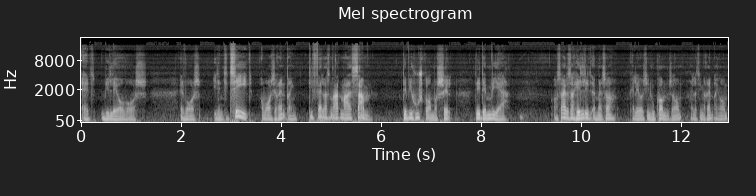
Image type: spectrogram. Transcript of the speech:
at vi laver vores, at vores identitet og vores erindring, de falder sådan ret meget sammen. Det vi husker om os selv, det er dem vi er. Og så er det så heldigt, at man så kan lave sin hukommelse om, eller sin erindring om,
